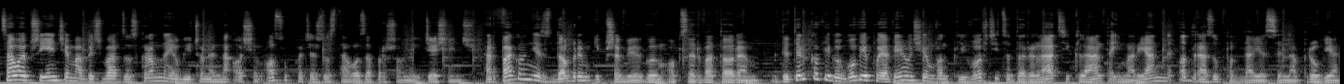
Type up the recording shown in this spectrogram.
Całe przyjęcie ma być bardzo skromne i obliczone na 8 osób, chociaż zostało zaproszonych 10. Harpagon jest dobrym i przebiegłym obserwatorem. Gdy tylko w jego głowie pojawiają się wątpliwości co do relacji Kleanta i Marianny, od razu poddaje syna próbie.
